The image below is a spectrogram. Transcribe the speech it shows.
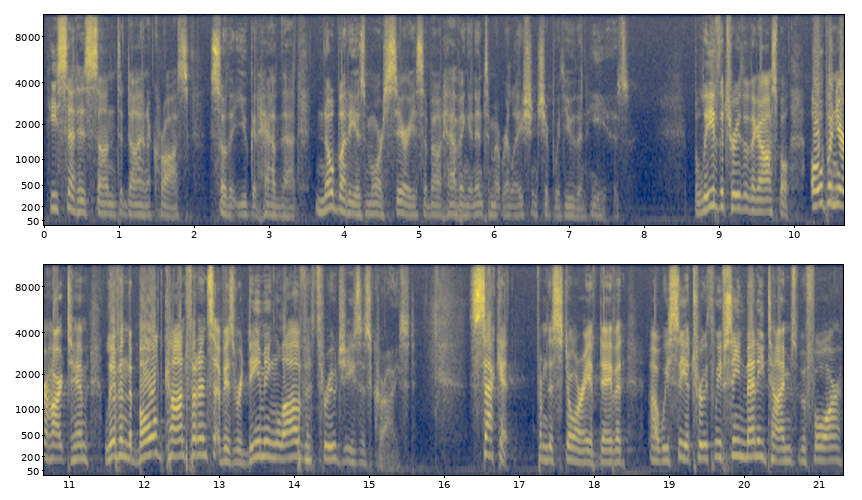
He sent His Son to die on a cross so that you could have that. Nobody is more serious about having an intimate relationship with you than He is. Believe the truth of the gospel. Open your heart to Him. Live in the bold confidence of His redeeming love through Jesus Christ. Second, from this story of David, uh, we see a truth we've seen many times before,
